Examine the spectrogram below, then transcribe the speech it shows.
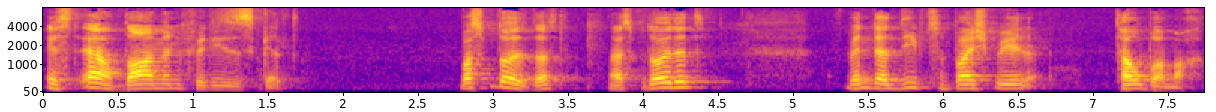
ist er Damen für dieses Geld. Was bedeutet das? Das bedeutet, wenn der Dieb zum Beispiel Tauber macht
